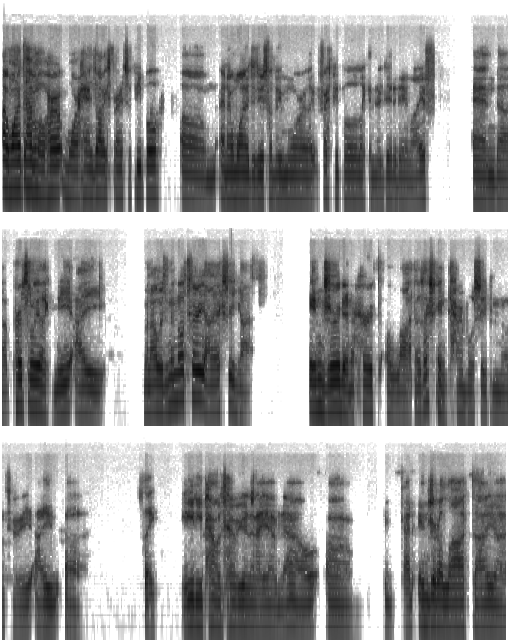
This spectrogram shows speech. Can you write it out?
I wanted to have a more, hands-on experience with people. Um, and I wanted to do something more like affect people like in their day-to-day life. And uh, personally, like me, I when I was in the military, I actually got injured and hurt a lot. I was actually in terrible shape in the military. I uh, was like 80 pounds heavier than I am now. Um, I got injured a lot. I uh,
